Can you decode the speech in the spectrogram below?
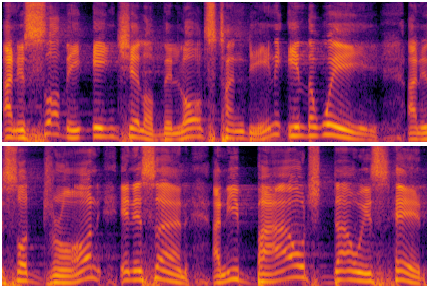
And he saw the angel of the Lord standing in the way. And he saw drawn in his hand. And he bowed down his head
